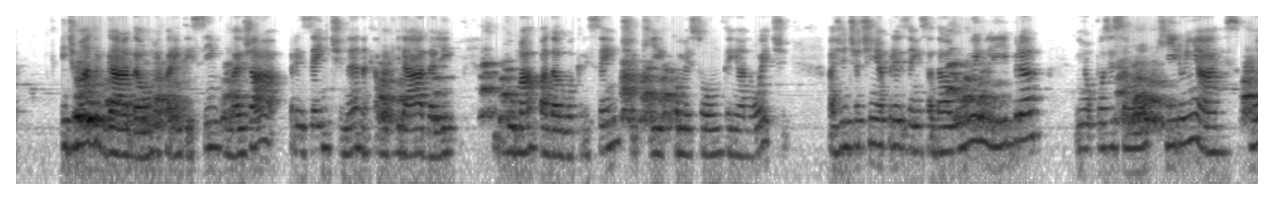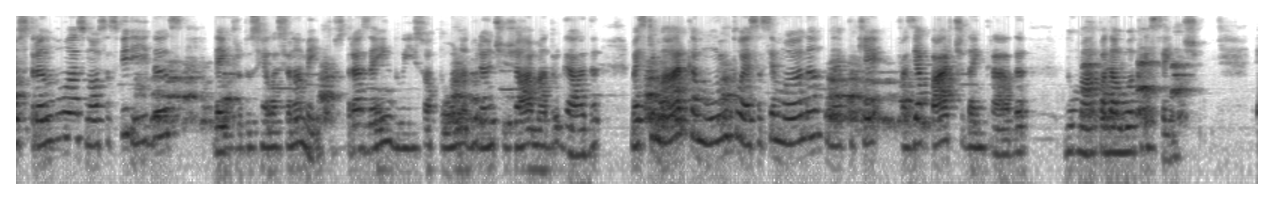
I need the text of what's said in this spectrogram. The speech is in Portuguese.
e de madrugada, 1h45, mas já presente né, naquela virada ali do mapa da Lua crescente, que começou ontem à noite, a gente já tinha a presença da Lua em Libra em oposição ao Quiro em Ares, mostrando as nossas feridas dentro dos relacionamentos, trazendo isso à tona durante já a madrugada, mas que marca muito essa semana, né, porque fazia parte da entrada do mapa da lua crescente.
